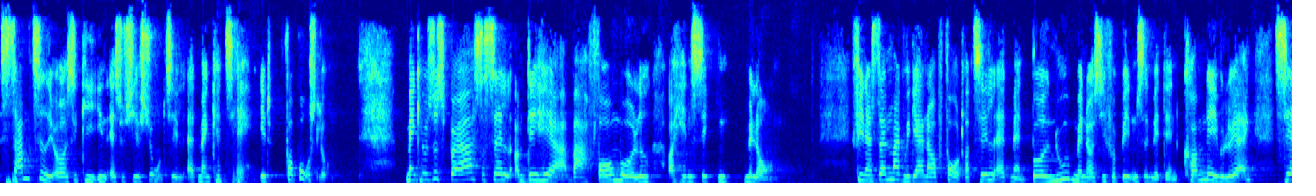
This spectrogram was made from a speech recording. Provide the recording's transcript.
samtidig også give en association til, at man kan tage et forbrugslån. Man kan jo så spørge sig selv, om det her var formålet og hensigten med loven. Finans Danmark vil gerne opfordre til, at man både nu, men også i forbindelse med den kommende evaluering, ser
